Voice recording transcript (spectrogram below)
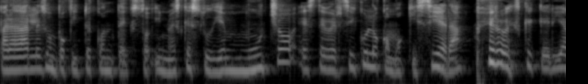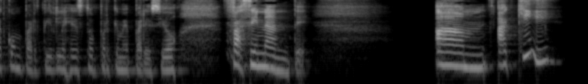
para darles un poquito de contexto, y no es que estudie mucho este versículo como quisiera, pero es que quería compartirles esto porque me pareció fascinante. aquí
